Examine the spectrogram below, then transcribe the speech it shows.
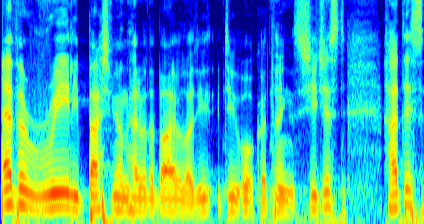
ever really bash me on the head with the Bible or do, do awkward things. She just had this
